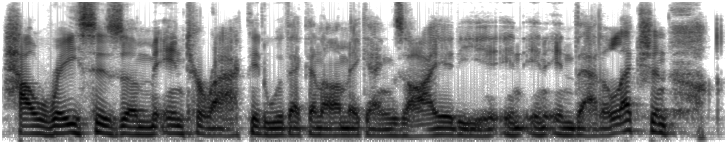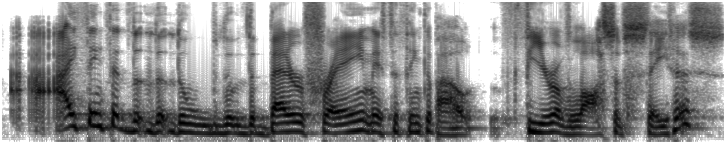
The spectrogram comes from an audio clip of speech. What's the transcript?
how racism interacted with economic anxiety in, in, in that election, I think that the, the, the, the, better frame is to think about fear of loss of status.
